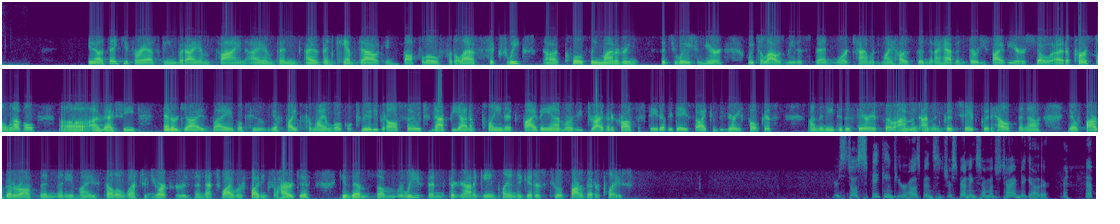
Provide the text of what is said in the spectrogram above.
You know, thank you for asking, but I am fine. I have been I have been camped out in Buffalo for the last six weeks, uh, closely monitoring the situation here, which allows me to spend more time with my husband than I have in 35 years. So, at a personal level, uh, I'm actually energized by able to you know, fight for my local community, but also to not be on a plane at 5 a.m. or be driving across the state every day. So I can be very focused on the needs of this area. So I'm in, I'm in good shape, good health, and uh, you know far better off than many of my fellow Western New Yorkers, and that's why we're fighting so hard to give them some relief and figure out a game plan to get us to a far better place. You're still speaking to your husband since you're spending so much time together.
